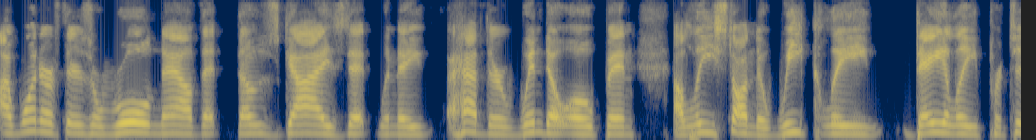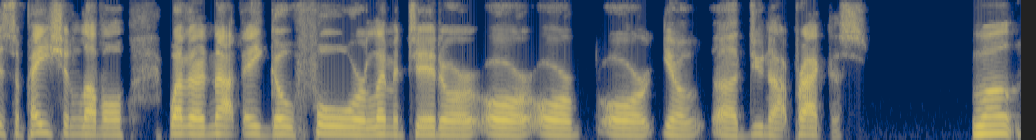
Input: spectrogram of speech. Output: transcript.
I wonder if there's a rule now that those guys that when they have their window open, at least on the weekly daily participation level, whether or not they go full or limited or or or or you know uh, do not practice. Well,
